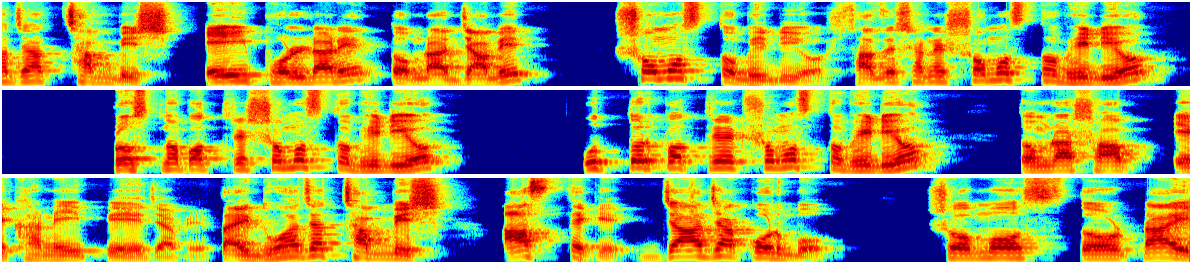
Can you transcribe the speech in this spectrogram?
হাজার ছাব্বিশ এই ফোল্ডারে তোমরা যাবে। সমস্ত ভিডিও সাজেশনের সমস্ত ভিডিও প্রশ্নপত্রের সমস্ত ভিডিও উত্তরপত্রের সমস্ত ভিডিও তোমরা সব এখানেই পেয়ে যাবে। তাই দু হাজার ছাব্বিশ আজ থেকে যা যা করব, সমস্তটাই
